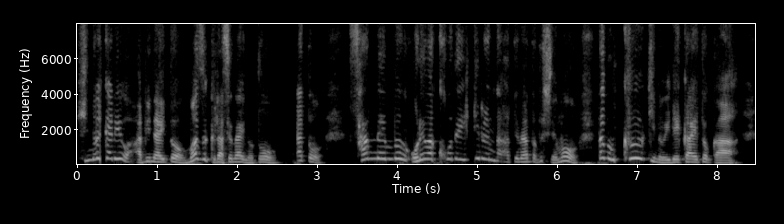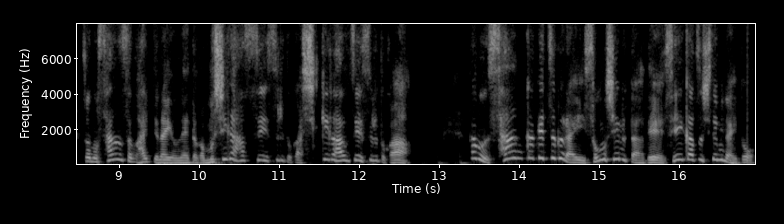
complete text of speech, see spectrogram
日の光を浴びないと、まず暮らせないのと、あと、3年分、俺はここで生きるんだってなったとしても、多分空気の入れ替えとか、その酸素が入ってないよねとか、虫が発生するとか、湿気が発生するとか、多分3ヶ月ぐらいそのシェルターで生活してみないと、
